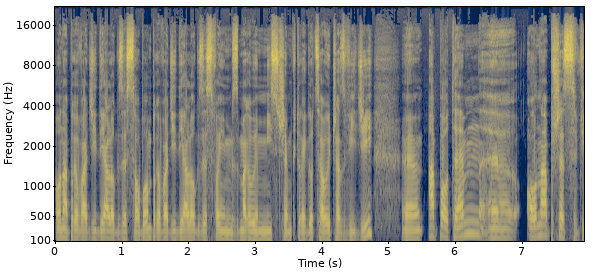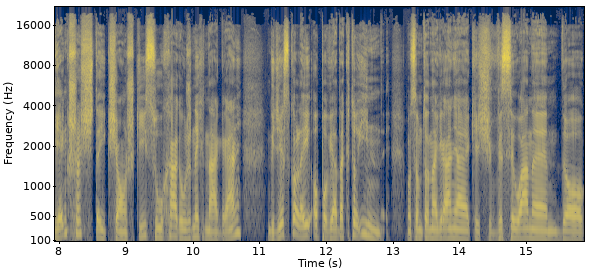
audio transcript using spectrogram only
ona prowadzi dialog ze sobą, prowadzi dialog ze swoim zmarłym mistrzem, którego cały czas widzi, e, a potem e, ona przez większość tej książki słucha różnych nagrań, gdzie z kolei opowiada kto inny. Bo są to nagrania jakieś wysyłane do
